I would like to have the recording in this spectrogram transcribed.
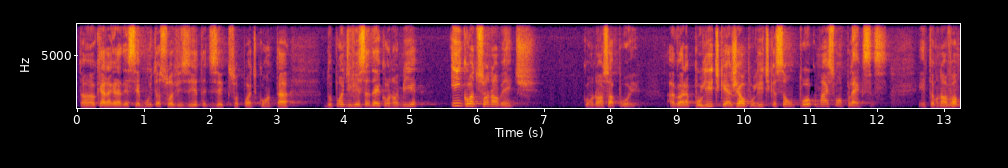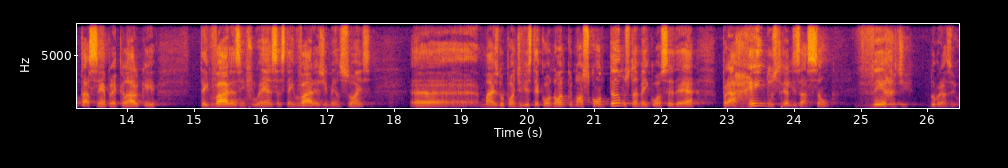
Então, eu quero agradecer muito a sua visita, dizer que o senhor pode contar, do ponto de vista da economia, incondicionalmente, com o nosso apoio. Agora, a política e a geopolítica são um pouco mais complexas. Então, nós vamos estar sempre, é claro que tem várias influências, tem várias dimensões, é, mas do ponto de vista econômico, nós contamos também com a OCDE para a reindustrialização verde do Brasil.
